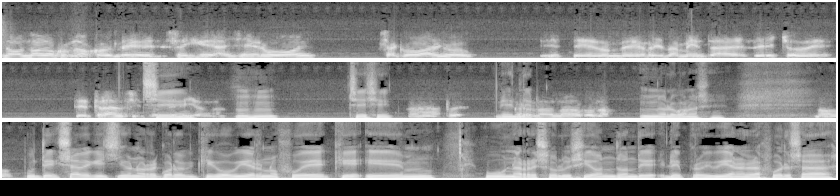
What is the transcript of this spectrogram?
No, no lo conozco. sé que ayer o hoy sacó algo este, donde reglamenta el derecho de de tránsito sí. ¿no? Sí, sí. Pues, pero no, no lo conozco. No lo conoce. No. Usted sabe que yo no recuerdo qué gobierno fue que eh, hubo una resolución donde le prohibían a las fuerzas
